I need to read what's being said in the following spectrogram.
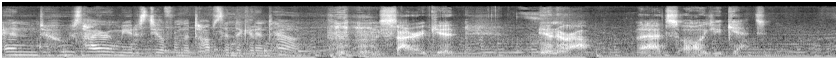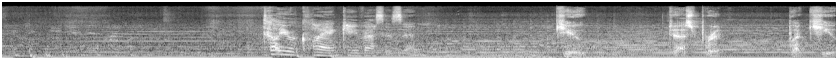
And who's hiring me to steal from the top syndicate in town? Sorry, kid. In or out, that's all you get. Tell your client Kay Vess is in. Cute. Desperate, but cute.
